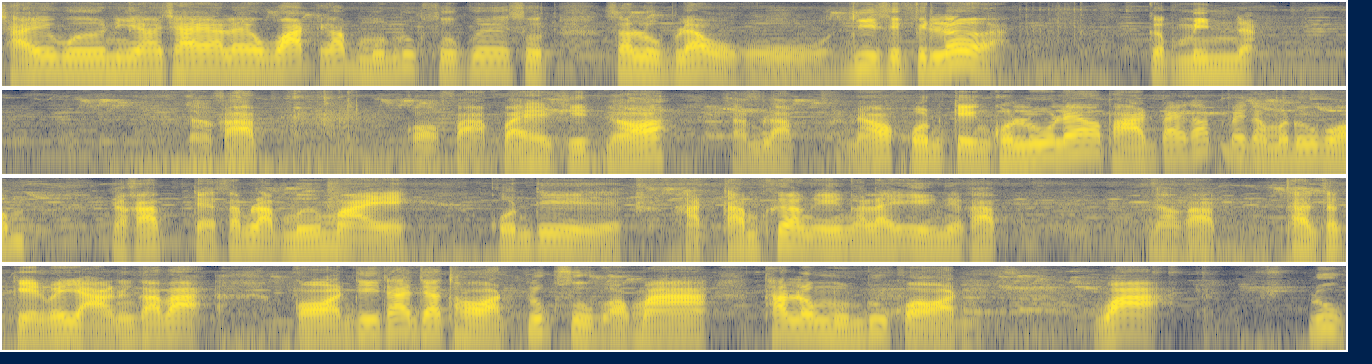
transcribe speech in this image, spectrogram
ใช้เวอร์เนียใช้อะไรวัดครับ หมุนลูกสูบให้สุดสรุปแล้วโอ้โหยี่สิบฟิลเลอร์เกือบมิลน่ะนะครับ ก็ฝากไว้ให้คิดเนาะสำหรับเนาะคนเก่งคนรู้แล้วผ่านไปครับ ไม่ต้องมาดูผมนะครับ แต่สำหรับมือใหม่ คนที่หัดทำเครื่องเองอะไรเองเนี่ยครับนะครับท่านสังเกตไว้อย่างหนึ่งครับว่า ก่อนที่ท่านจะถอดลูกสูบออกมา ท่านลองหมุนดูก่อนว่าลูก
